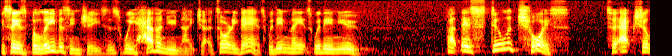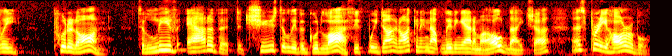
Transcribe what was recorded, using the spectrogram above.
You see as believers in Jesus, we have a new nature. It's already there. It's within me, it's within you. But there's still a choice to actually put it on, to live out of it, to choose to live a good life. If we don't, I can end up living out of my old nature, and that's pretty horrible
